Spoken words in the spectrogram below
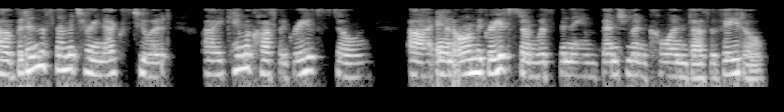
Uh, but in the cemetery next to it, I came across a gravestone, uh, and on the gravestone was the name Benjamin Cohen d'Azevedo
